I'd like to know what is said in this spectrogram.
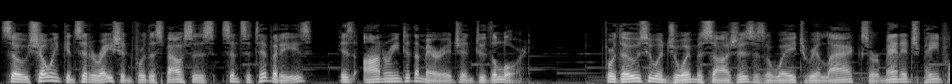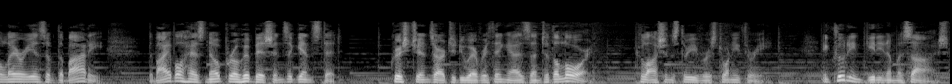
So showing consideration for the spouse's sensitivities is honoring to the marriage and to the Lord. For those who enjoy massages as a way to relax or manage painful areas of the body, the Bible has no prohibitions against it. Christians are to do everything as unto the Lord. Colossians 3 verse 23. Including getting a massage.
